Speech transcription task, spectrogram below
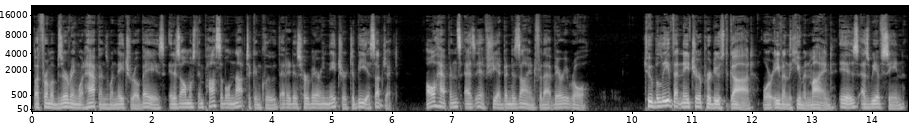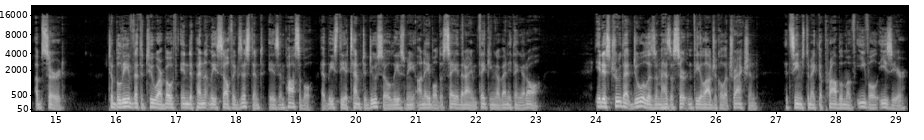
But from observing what happens when nature obeys, it is almost impossible not to conclude that it is her very nature to be a subject. All happens as if she had been designed for that very role. To believe that nature produced God, or even the human mind, is, as we have seen, absurd. To believe that the two are both independently self existent is impossible. At least the attempt to do so leaves me unable to say that I am thinking of anything at all. It is true that dualism has a certain theological attraction. It seems to make the problem of evil easier.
